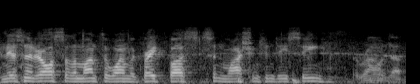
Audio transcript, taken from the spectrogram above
And isn't it also the month of one of the great busts in Washington, D.C.? The Roundup.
